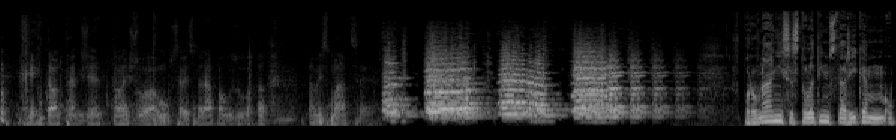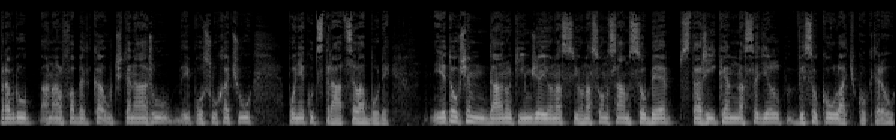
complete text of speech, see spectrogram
chychtal tak, že to nešlo a museli jsme dát pauzu a, a vysmát se. V porovnání se stoletým staříkem opravdu analfabetka u čtenářů i posluchačů poněkud ztrácela body. Je to ovšem dáno tím, že Jonas Jonason sám sobě staříkem nasadil vysokou laťku, kterou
